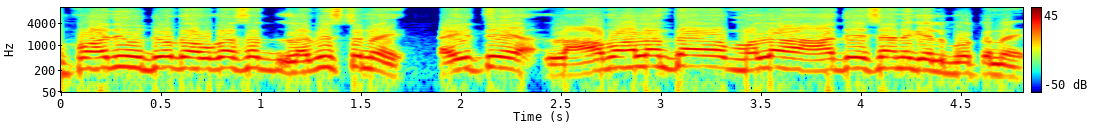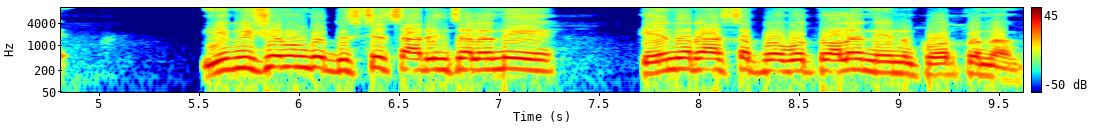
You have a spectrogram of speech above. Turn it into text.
ఉపాధి ఉద్యోగ అవకాశాలు లభిస్తున్నాయి. అయితే లాభాలంతా మళ్ళా ఆ దేశానికి వెళ్ళిపోతున్నాయి. ఈ విషయం దృష్టి సారించాలని కేంద్ర రాష్ట్ర ప్రభుత్వాలను నేను కోరుతున్నాను.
